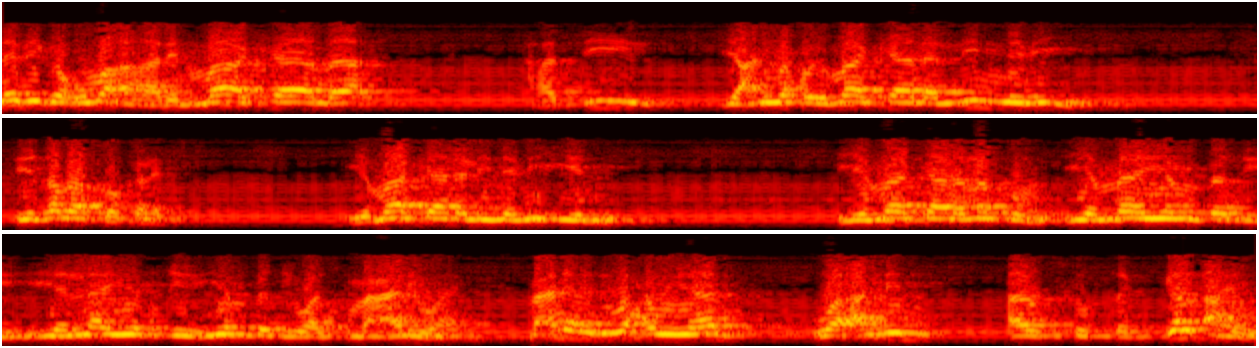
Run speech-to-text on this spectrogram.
nebiga uma ahaanin ma kana haddii yani waxa wey ma kana lilnabiyi siiqadaas oo kale iyo ma kana linabiyin iyo ma kana lakum iyo ma yanbagi iyo laa yabqi yanbagi waa isku macaani waay macnaheedu waxa weeyaan waa arrin aan suurtagal ahayn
